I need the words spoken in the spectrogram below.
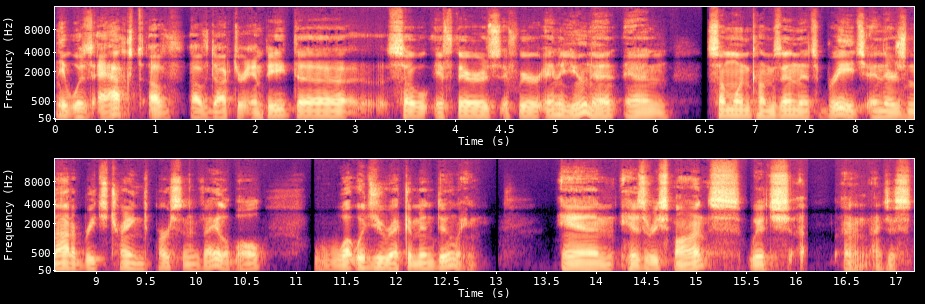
it was asked of of Dr. Impey to, so if there's if we're in a unit and someone comes in that's breech and there's not a breech trained person available, what would you recommend doing? And his response, which uh, I just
